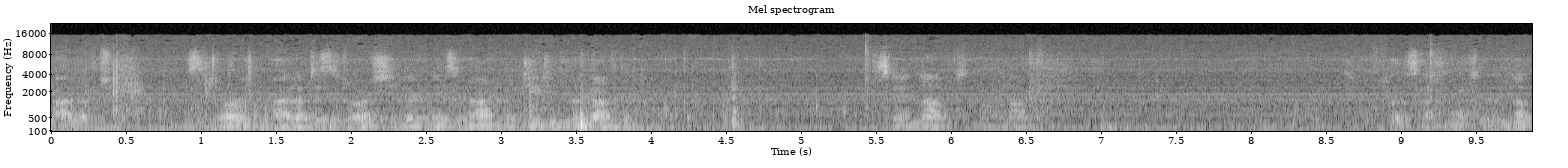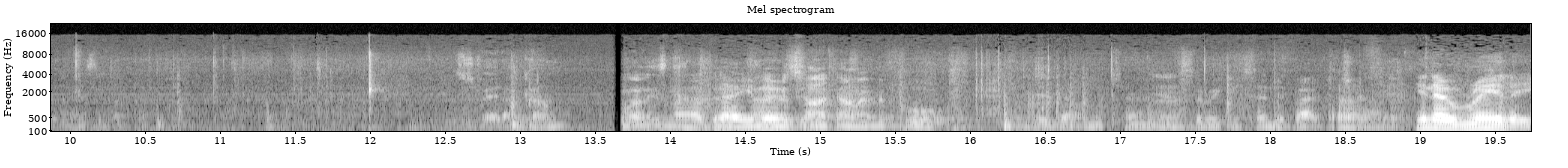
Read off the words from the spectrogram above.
I loved Mrs. Doyle. I loved Mrs. Doyle. She loved me, so now I have a duty to look after her. Say loves, not love. Well, it's nothing much of a look, then, is it, Doctor? Straight up come. Well, isn't? No, you moved. It's fine, I found it before. We did that on the turn, Yeah. so we can send it back to Charlie. You know, really,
